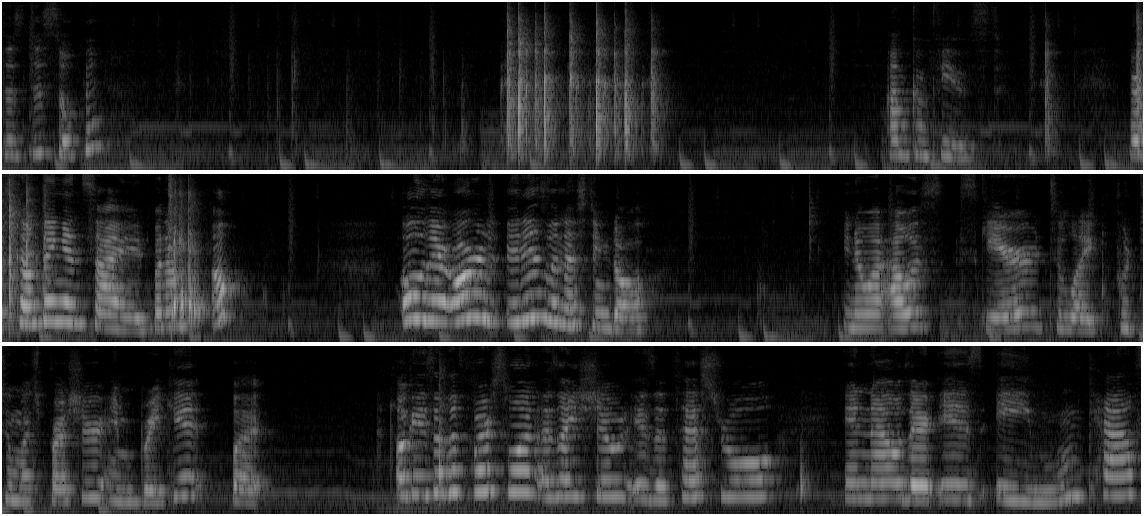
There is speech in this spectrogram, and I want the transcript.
Does this open? I'm confused. There's something inside, but I'm, oh. Oh, there are, it is a nesting doll. You know what, I was scared to like put too much pressure and break it, but. Okay, so the first one, as I showed, is a Thestral. and now there is a moon calf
